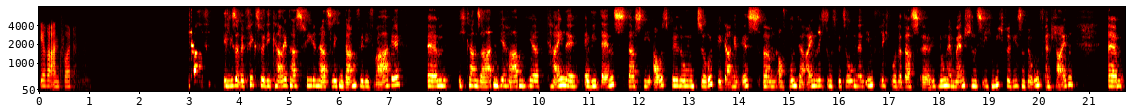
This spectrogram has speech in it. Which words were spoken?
Ihre Antwort. Ja, Elisabeth Fix für die Caritas, vielen herzlichen Dank für die Frage. Ähm, ich kann sagen, wir haben hier keine Evidenz, dass die Ausbildung zurückgegangen ist ähm, aufgrund der einrichtungsbezogenen Impfpflicht oder dass äh, junge Menschen sich nicht für diesen Beruf entscheiden. Ähm,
